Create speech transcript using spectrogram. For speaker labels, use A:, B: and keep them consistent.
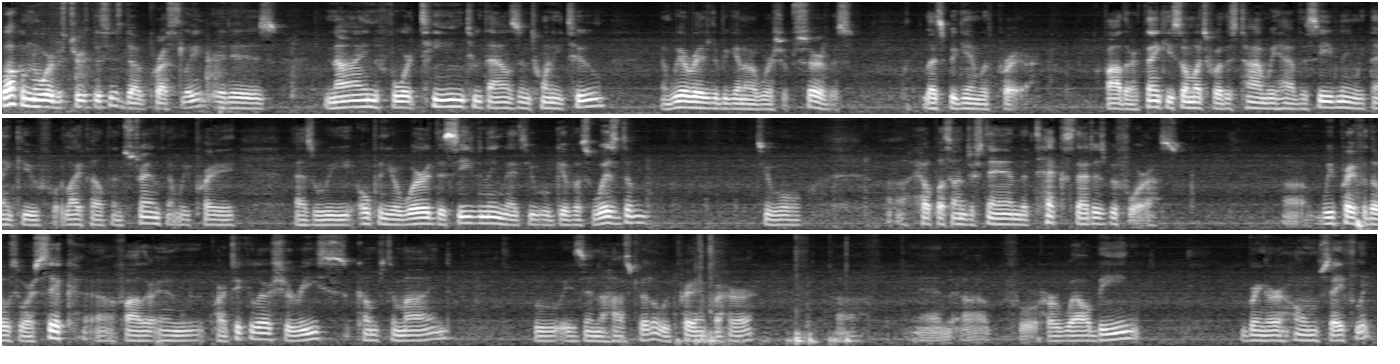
A: Welcome to Word is Truth. This is Doug Presley. It is 9 14 2022, and we are ready to begin our worship service. Let's begin with prayer. Father, thank you so much for this time we have this evening. We thank you for life, health, and strength, and we pray as we open your word this evening that you will give us wisdom, that you will uh, help us understand the text that is before us. Uh, we pray for those who are sick. Uh, Father, in particular, Cherise comes to mind, who is in the hospital. We're praying for her uh, and uh, for her well being. Bring her home safely.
